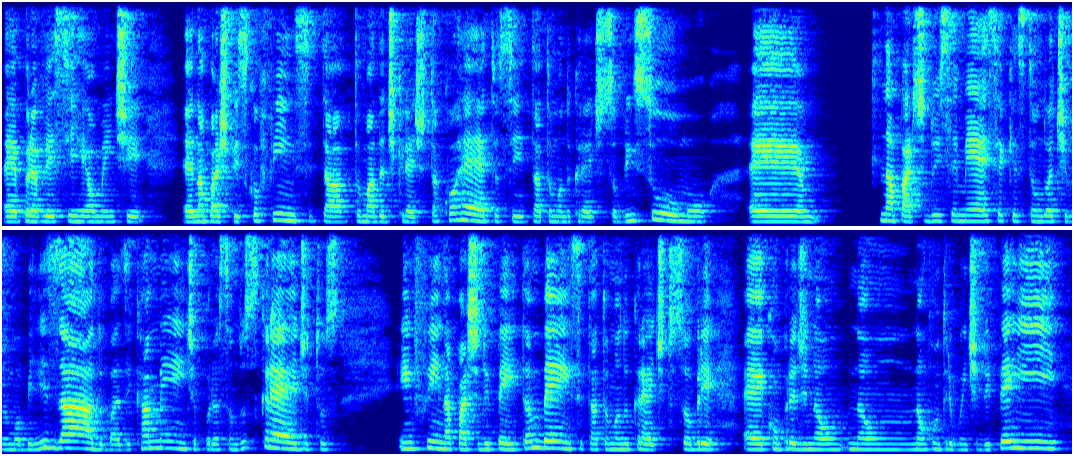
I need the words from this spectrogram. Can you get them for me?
é, para ver se realmente é, na parte piscofim, se tá, a tomada de crédito está correta, se está tomando crédito sobre insumo. É, na parte do ICMS, a questão do ativo imobilizado, basicamente, apuração dos créditos. Enfim, na parte do IPI também, se está tomando crédito sobre é, compra de não, não, não contribuinte do IPI.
